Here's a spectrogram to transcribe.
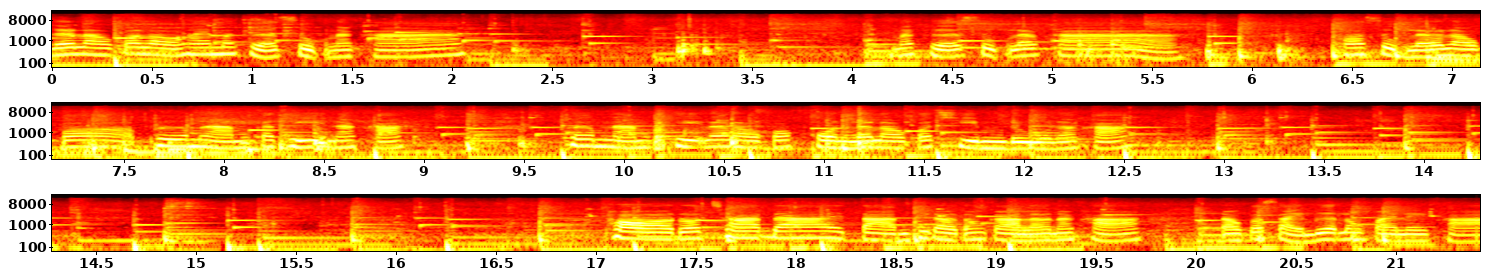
แล้วเราก็รอให้มะเขือสุกนะคะ มะเขือสุกแล้วค่ะ พอสุกแล้วเราก็เพิ่มน้ำกะทินะคะ เพิ่มน้ำกะทิแล้วเราก็คนแล้วเราก็ชิมดูนะคะ พอรสชาติได้ตามที่เราต้องการแล้วนะคะ เราก็ใส่เลือดลงไปเลยค่ะ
